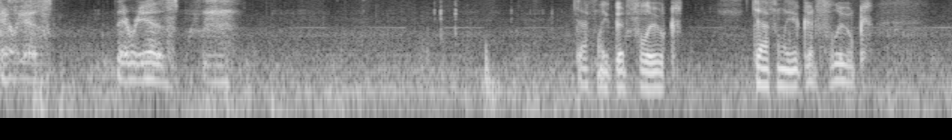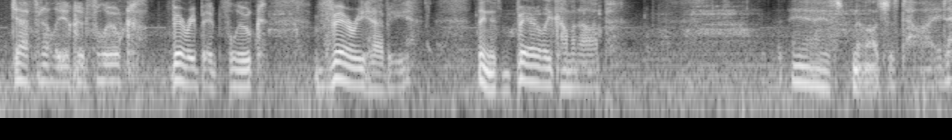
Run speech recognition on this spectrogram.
There he is. There he is. Definitely a good fluke. Definitely a good fluke. Definitely a good fluke. Very big fluke. Very heavy. Thing is barely coming up. Yeah, it's, no, it's just tied.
